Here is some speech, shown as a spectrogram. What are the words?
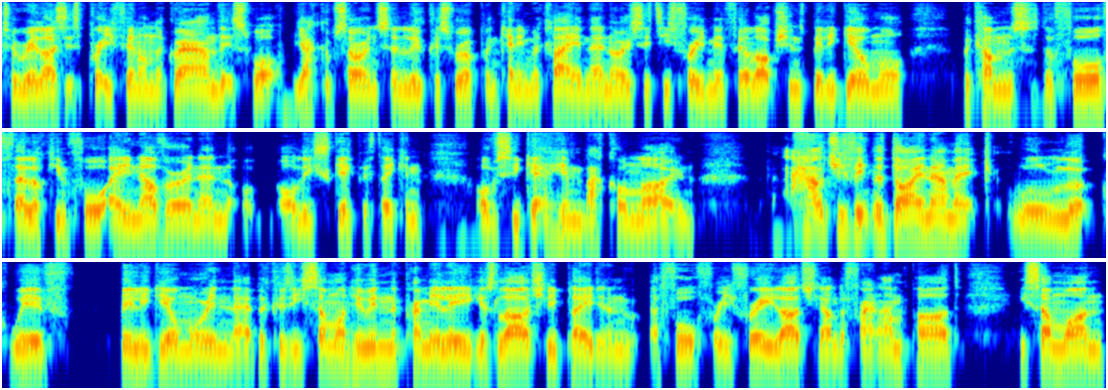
to realise it's pretty thin on the ground. It's what Jakob Sorensen, Lucas Rupp, and Kenny McLean. They're Norwich City's three midfield options. Billy Gilmour becomes the fourth. They're looking for another, and then Ollie Skipp if they can obviously get him back on loan how do you think the dynamic will look with Billy Gilmour in there? Because he's someone who in the Premier League has largely played in a 4 3 3, largely under Frank Lampard. He's someone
